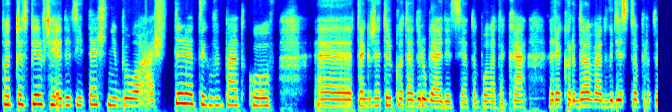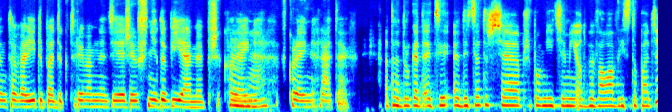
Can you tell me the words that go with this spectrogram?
Podczas pierwszej edycji też nie było aż tyle tych wypadków, e, także tylko ta druga edycja to była taka rekordowa, 20% liczba, do której mam nadzieję, że już nie dobijemy przy kolejnych, mhm. w kolejnych latach. A ta druga edycja też się, przypomnijcie mi, odbywała w listopadzie?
